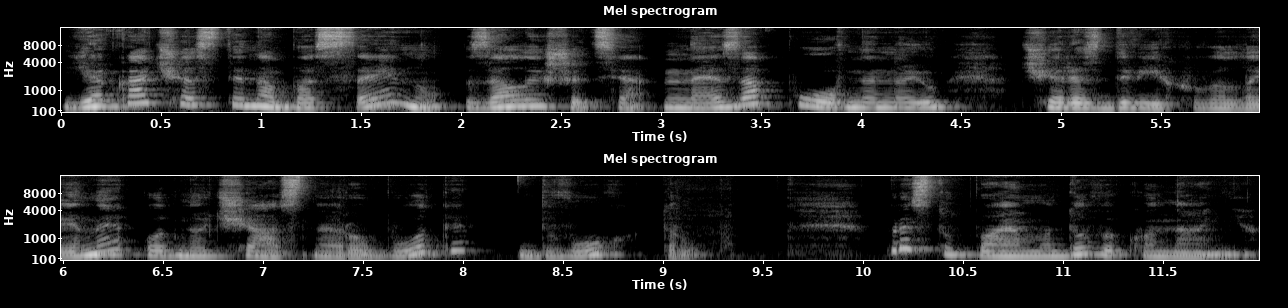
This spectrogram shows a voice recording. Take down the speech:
Яка частина басейну залишиться незаповненою через 2 хвилини одночасної роботи двох труб? Приступаємо до виконання.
